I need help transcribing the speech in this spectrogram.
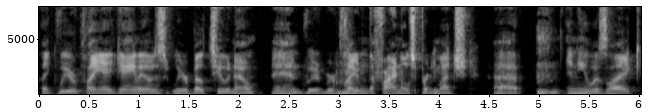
like we were playing a game. It was we were both two and zero, and we were playing the finals pretty much. Uh, and he was like.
